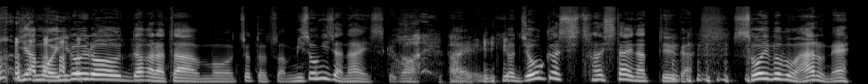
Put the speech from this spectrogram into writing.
いやもういろいろだからさもうちょっとさみそぎじゃないですけど、はいはい。浄化 したいなっていうかそういう部分はあるね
